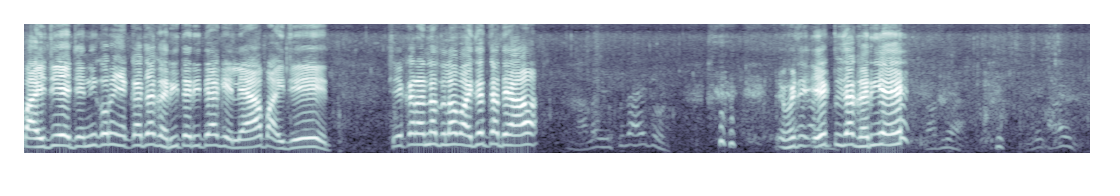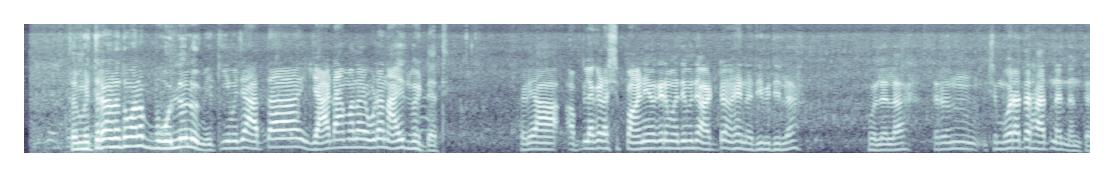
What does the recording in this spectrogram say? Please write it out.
पाहिजे. जेणेकरून एकाच्या घरी तरी त्या गेल्या पाहिजेत. शेखरांना तुला पाहिजेत का त्या? म्हणजे एक तुझ्या घरी आहे. तर मित्रांनो तुम्हाला बोललेलो मी की म्हणजे आता या टायमाला एवढं नाहीच भेटत. कडे आपल्याकडे असे पाणी वगैरे मध्ये मध्ये आटण आहे नदी बिदीला खोलेला तर अं, तर हात नाहीत नंतर.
